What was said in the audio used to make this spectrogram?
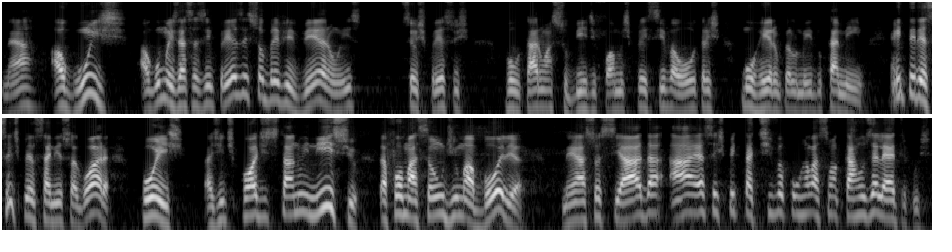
né? Alguns, algumas dessas empresas sobreviveram e seus preços voltaram a subir de forma expressiva, outras morreram pelo meio do caminho. É interessante pensar nisso agora, pois a gente pode estar no início da formação de uma bolha né, associada a essa expectativa com relação a carros elétricos.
